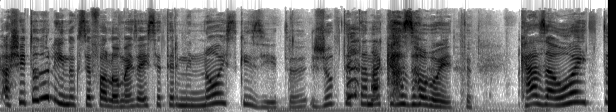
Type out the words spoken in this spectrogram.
achei tudo lindo que você falou, mas aí você terminou esquisito. Júpiter está na casa 8. Casa 8?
